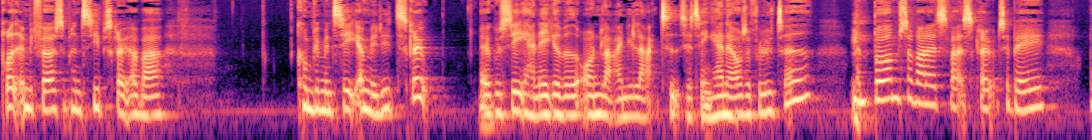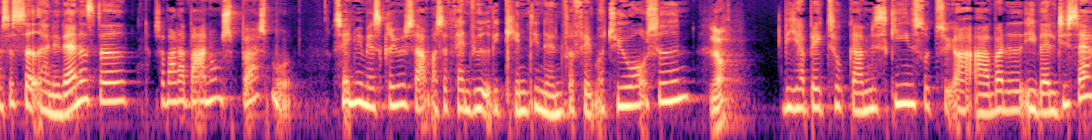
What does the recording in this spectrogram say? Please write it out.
brød jeg mit første princip, skrev jeg bare, komplimentere med dit skriv. Og jeg kunne se, at han ikke havde været online i lang tid, så jeg tænkte, han er jo selvfølgelig taget. Men bum, så var der et svar, skrev tilbage, og så sad han et andet sted, så var der bare nogle spørgsmål. Så endte vi med at skrive sammen, og så fandt vi ud af, at vi kendte hinanden for 25 år siden. Nå, Vi har begge to gamle skiinstruktører og arbejdet i Val d'Isère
